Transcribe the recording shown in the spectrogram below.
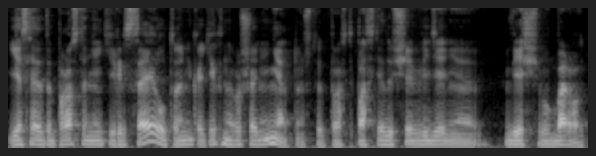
если это просто некий ресейл, то никаких нарушений нет, потому что это просто последующее введение вещи в оборот.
